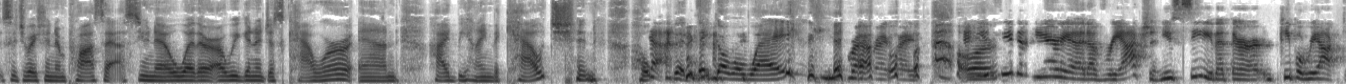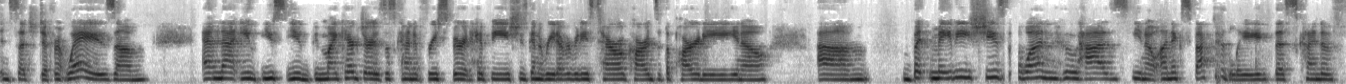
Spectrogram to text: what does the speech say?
situation and process, you know, whether are we going to just cower and hide behind the couch and hope yeah. that they go away? right, right, right. Or, and you see the myriad of reaction. You see that there are people react in such different ways. Um, and that you, you, you, my character is this kind of free spirit hippie. She's going to read everybody's tarot cards at the party, you know. Um, but maybe she's the one who has, you know, unexpectedly this kind of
